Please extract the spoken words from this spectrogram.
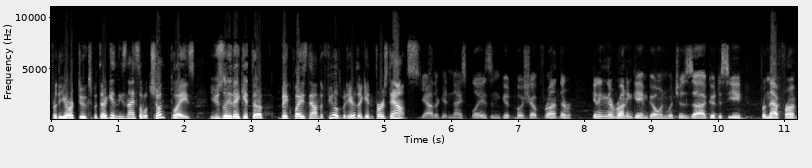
for the York Dukes, but they're getting these nice little chunk plays. Usually they get the big plays down the field, but here they're getting first downs. Yeah, they're getting nice plays and good push up front. They're getting their running game going, which is uh, good to see from that front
